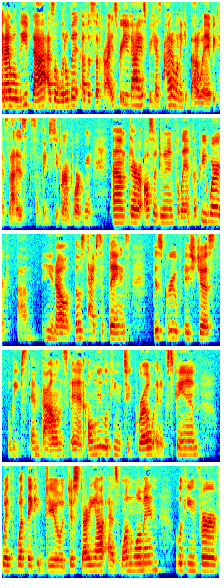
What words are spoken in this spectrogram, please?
And I will leave that as a little bit of a surprise for you guys because I don't want to give that away because that is something super important. Um, they're also doing philanthropy work um, you know, those types of things. This group is just leaps and bounds and only looking to grow and expand with what they can do. Just starting out as one woman, looking for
